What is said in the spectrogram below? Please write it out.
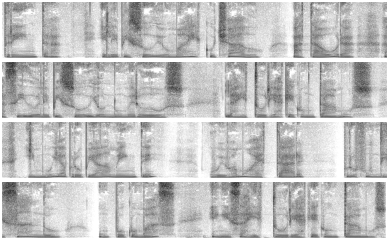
30, el episodio más escuchado hasta ahora ha sido el episodio número 2, las historias que contamos. Y muy apropiadamente, hoy vamos a estar profundizando un poco más en esas historias que contamos,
